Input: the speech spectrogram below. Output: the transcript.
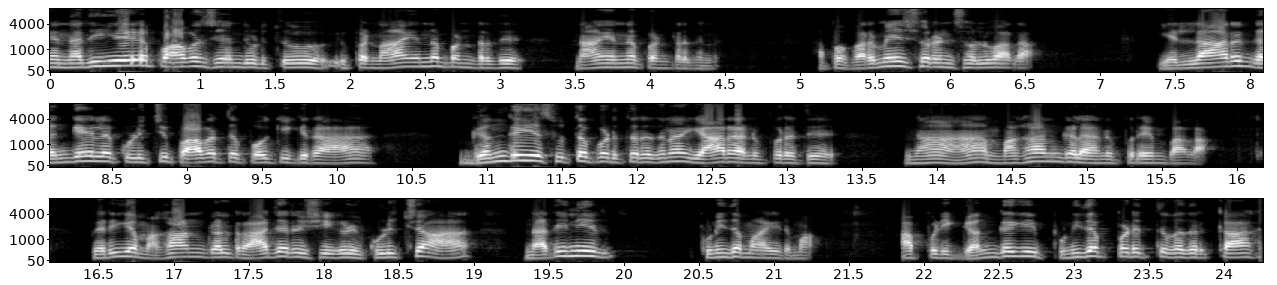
என் நதியே பாவம் சேர்ந்துடுத்து. இப்போ நான் என்ன பண்ணுறது நான் என்ன பண்ணுறதுன்னு அப்போ பரமேஸ்வரன் சொல்வாரா எல்லாரும் கங்கையில் குளித்து பாவத்தை போக்கிக்கிறா. கங்கையை சுத்தப்படுத்துறதுனா யாரை அனுப்புறது? நான் மகான்களை அனுப்புகிறேன் பாலாம் பெரிய மகான்கள் ராஜரிஷிகள் குளித்தா நதிநீர் புனிதமாயிடுமா? அப்படி கங்கையை புனிதப்படுத்துவதற்காக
